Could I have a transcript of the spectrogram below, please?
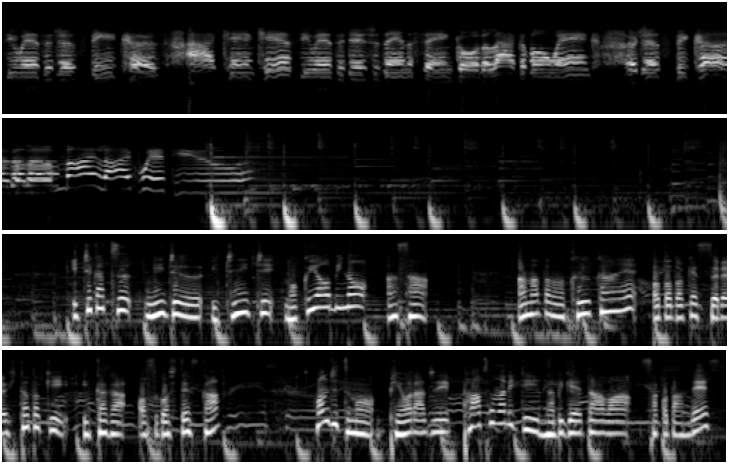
kiss you? Is it just because I can't kiss you? Is it dishes in the sink or the lack of a wink? Or just because I love my life with you? 1月21日木曜日の朝あなたの空間へお届けするひとときいかがお過ごしですか本日もピオラジパーソナリティナビゲーターはさこたんですお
